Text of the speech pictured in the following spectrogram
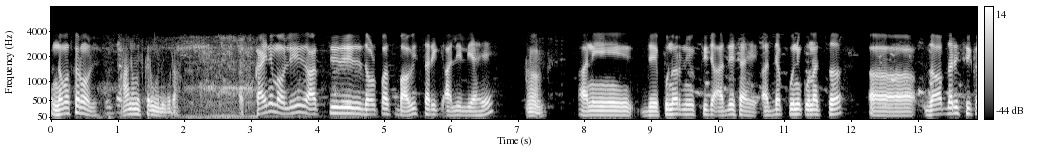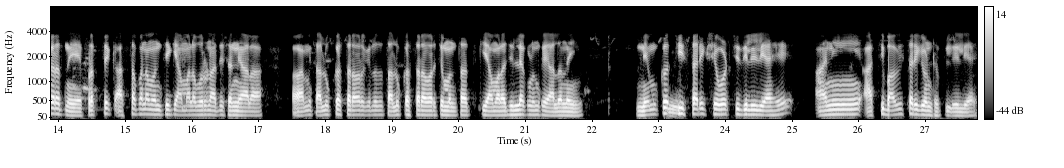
नमस्कार माऊली. हा नमस्कार मुली बोला. काही नाही माऊली आजची जवळपास बावीस तारीख आलेली आहे. हा. आणि जे पुनर्नियुक्तीचे आदेश आहे अद्याप कोणी कोणाचं अं, जबाबदारी स्वीकारत नाहीये. प्रत्येक आस्थापना म्हणते की आम्हाला वरून आदेशांनी आला. अं, आम्ही तालुका स्तरावर गेलो तर तालुका स्तरावरचे म्हणतात की आम्हाला जिल्ह्याकडून काही आलं नाही. नेमकं. तीस तारीख शेवटची दिलेली आहे. आणि आजची बावीस तारीख येऊन ठेपलेली आहे.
